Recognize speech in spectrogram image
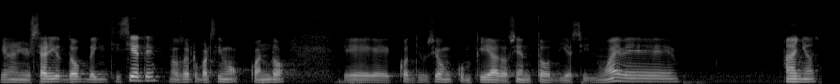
y el aniversario 227, nosotros partimos cuando eh, Constitución cumplía 219 años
